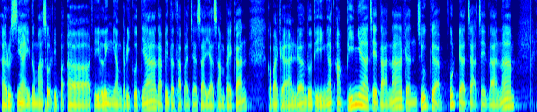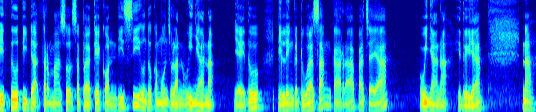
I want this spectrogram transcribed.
harusnya itu masuk di uh, di link yang berikutnya tapi tetap aja saya sampaikan kepada Anda untuk diingat apinya cetana dan juga udah cetana itu tidak ter termasuk sebagai kondisi untuk kemunculan winyana yaitu di link kedua sangkara pacaya winyana gitu ya. Nah,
